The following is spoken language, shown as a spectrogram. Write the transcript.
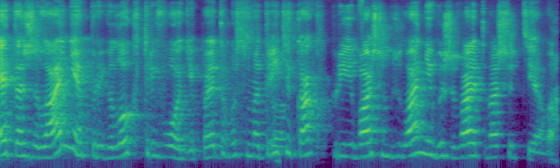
это желание привело к тревоге, поэтому смотрите, как при вашем желании выживает ваше тело.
